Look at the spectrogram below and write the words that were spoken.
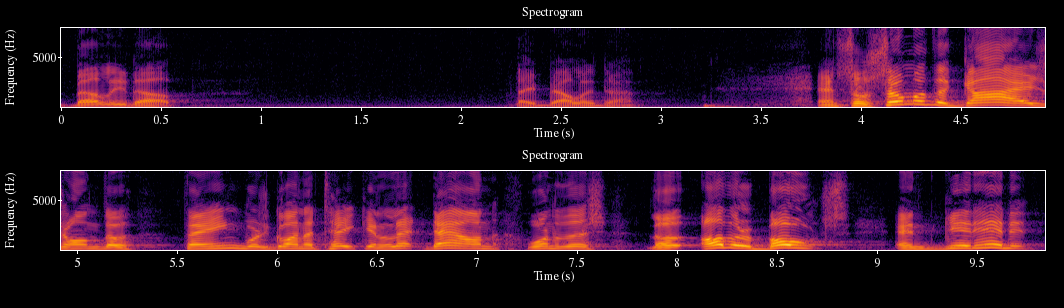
bellied up. They bellied up. And so some of the guys on the thing was going to take and let down one of the, the other boats and get in it,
